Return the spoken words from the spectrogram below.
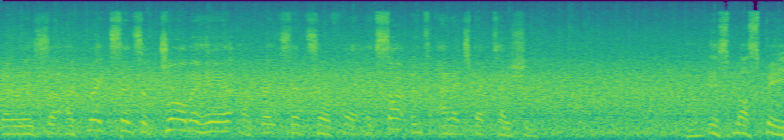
There is uh, a great sense of drama here, a great sense of uh, excitement and expectation. And this must be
